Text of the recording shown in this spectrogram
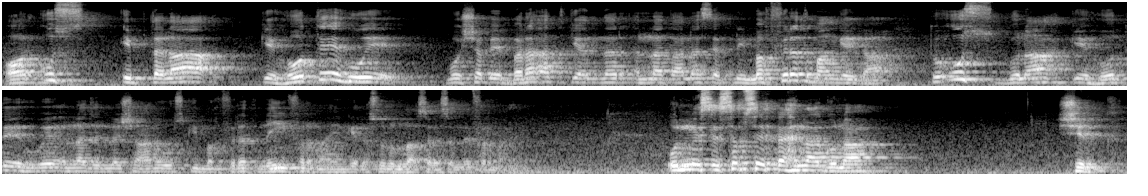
اور اس ابتلا کے ہوتے ہوئے وہ شب برات کے اندر اللہ تعالیٰ سے اپنی مغفرت مانگے گا، تو اس گناہ کے ہوتے ہوئے اللہ جل شاہ اس کی مغفرت نہیں فرمائیں گے، رسول اللہ صلی اللہ علیہ وسلم نے فرمائیں ان میں سے سب سے پہلا گناہ شرک۔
